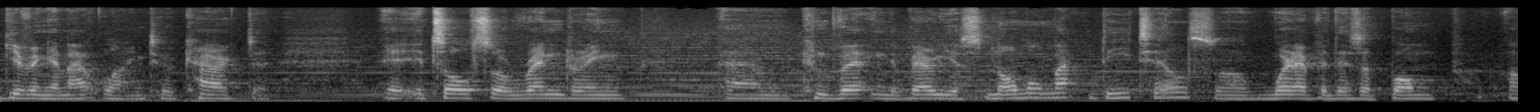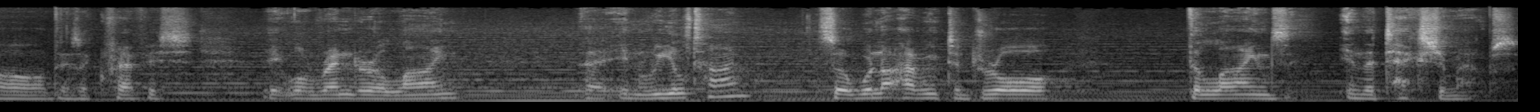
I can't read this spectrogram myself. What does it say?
giving an outline to a character, it's also rendering um, converting the various normal map details, so wherever there's a bump or there's a crevice, it will render a line uh, in real time. So we're not having to draw the lines in the texture maps.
